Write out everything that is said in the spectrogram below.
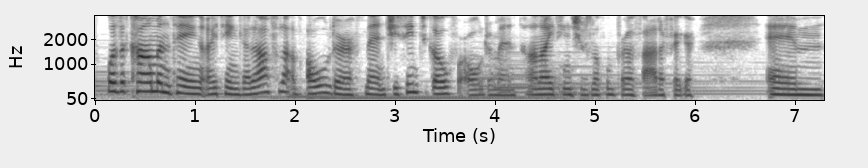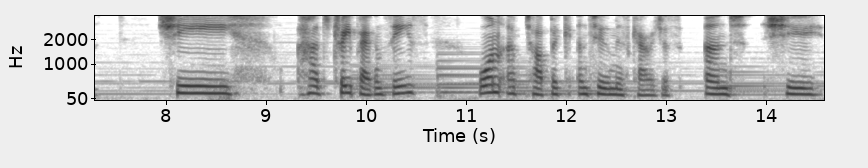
was a common thing, I think. An awful lot of older men. She seemed to go for older men, and I think she was looking for a father figure. Um, she had three pregnancies one ectopic and two miscarriages. And she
